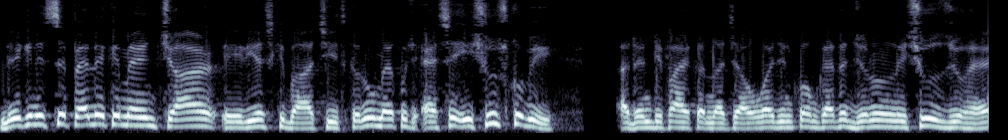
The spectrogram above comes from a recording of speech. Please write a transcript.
لیکن اس سے پہلے کہ میں ان چار ایریاز کی بات چیت کروں میں کچھ ایسے ایشوز کو بھی آئیڈینٹیفائی کرنا چاہوں گا جن کو ہم کہتے ہیں جنرل ایشوز جو ہے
